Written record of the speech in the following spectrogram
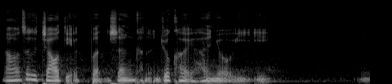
然后这个交叠本身可能就可以很有意义。嗯，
